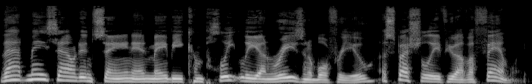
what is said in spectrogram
That may sound insane and may be completely unreasonable for you, especially if you have a family.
